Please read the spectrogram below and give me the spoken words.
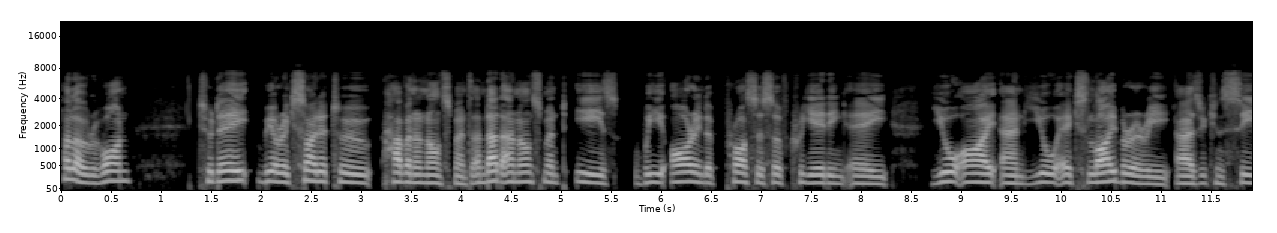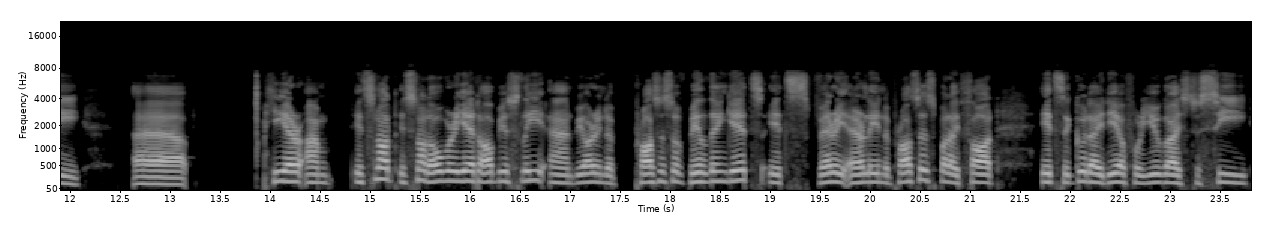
Hello everyone. Today we are excited to have an announcement and that announcement is we are in the process of creating a UI and UX library as you can see uh, here. I'm it's not it's not over yet obviously and we are in the process of building it. It's very early in the process but I thought it's a good idea for you guys to see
